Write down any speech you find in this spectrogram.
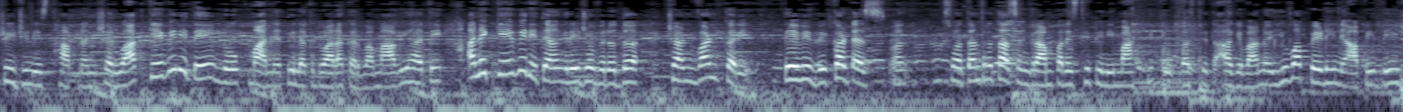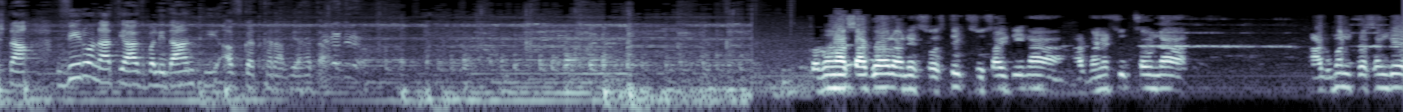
શ્રીજીની સ્થાપનાની શરૂઆત કેવી રીતે લોકમાન્ય તિલક દ્વારા કરવામાં આવી હતી અને કેવી રીતે અંગ્રેજો વિરુદ્ધ ચણવણ કરી તેવી વિકટ સ્વતંત્રતા સંગ્રામ પરિસ્થિતિની માહિતી ઉપસ્થિત આગેવાનોએ યુવા પેઢીને આપી દેશના વીરોના ત્યાગ બલિદાનથી અવગત કરાવ્યા હતા. કરુણાસાગર અને સ્વસ્તિક સોસાયટીના આ ગણેશ ઉત્સવના આગમન પ્રસંગે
